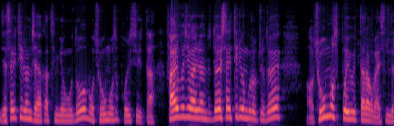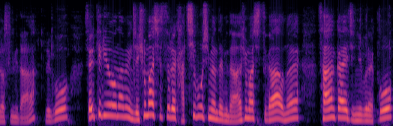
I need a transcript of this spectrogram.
이제 셀트리온 제약 같은 경우도 뭐 좋은 모습 보일 수 있다. 5G 관련주들, 셀트리온 그룹주들 어, 좋은 모습 보이고 있다라고 말씀드렸습니다. 그리고 셀트리온 하면 이제 휴마시스를 같이 보시면 됩니다. 휴마시스가 오늘 상한가에 진입을 했고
